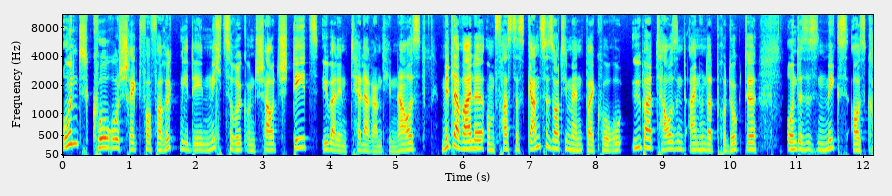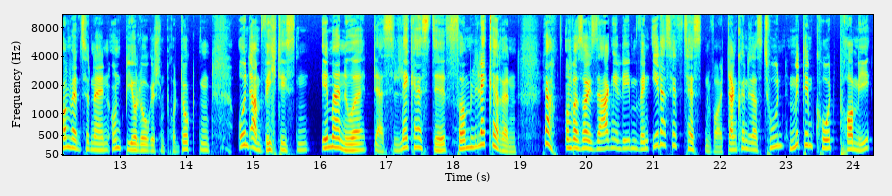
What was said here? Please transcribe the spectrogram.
Und Coro schreckt vor verrückten Ideen nicht zurück und schaut stets über den Tellerrand hinaus. Mittlerweile umfasst das ganze Sortiment bei Coro über 1100 Produkte und es ist ein Mix aus konventionellen und biologischen Produkten und am wichtigsten immer nur das Leckerste vom Leckeren. Ja, und was soll ich sagen, ihr Lieben, wenn ihr das jetzt testen wollt, dann könnt ihr das tun mit dem Code PROMI,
